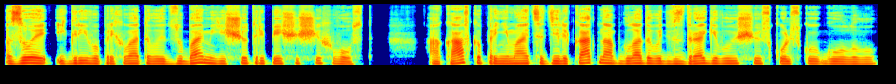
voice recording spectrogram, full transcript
Зоя игриво прихватывает зубами еще трепещущий хвост, а Кавка принимается деликатно обгладывать вздрагивающую скользкую голову.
